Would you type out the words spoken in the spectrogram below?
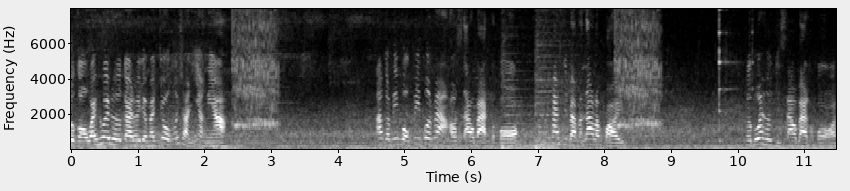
อก็เอาไว้ถ้วยเธอกันเธอจะมาโจงกับฉันอย่างเนี้ยอากับนี่บอกพี่เปิ้ลว่าเอาซาวบาทกับปอห้าสิบบาทมันนั่งลำปอย เธอบอกว่าเธอกี่ซาวบาทกับปออะ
